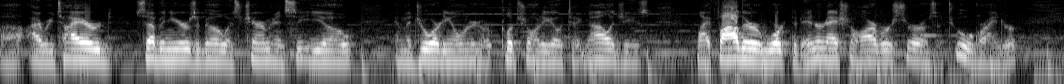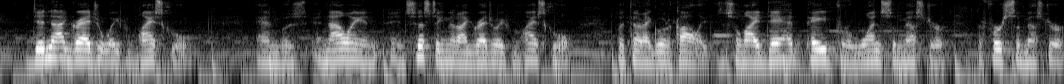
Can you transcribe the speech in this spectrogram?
Uh, I retired seven years ago as chairman and CEO and majority owner of Klipsch Audio Technologies. My father worked at International Harvester as a tool grinder did not graduate from high school and was now in, insisting that I graduate from high school, but that I go to college. So my dad paid for one semester, the first semester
